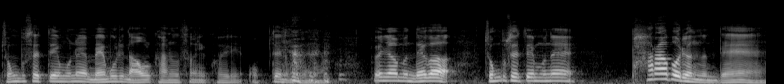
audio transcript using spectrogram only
종부세 때문에 매물이 나올 가능성이 거의 없다는 거예요. 왜냐하면 내가 종부세 때문에 팔아버렸는데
